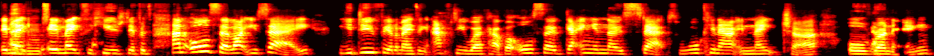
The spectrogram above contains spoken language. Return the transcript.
It and... makes it makes a huge difference. And also like you say you do feel amazing after you work out but also getting in those steps walking out in nature or yeah. running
